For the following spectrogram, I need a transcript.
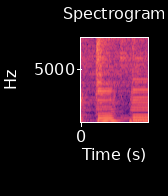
Música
